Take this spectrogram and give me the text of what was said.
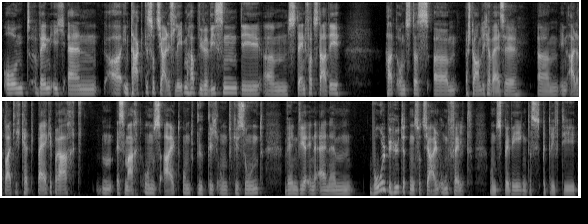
Und wenn ich ein äh, intaktes soziales Leben habe, wie wir wissen, die ähm, Stanford Study hat uns das ähm, erstaunlicherweise ähm, in aller Deutlichkeit beigebracht. Es macht uns alt und glücklich und gesund, wenn wir in einem wohlbehüteten sozialen Umfeld uns bewegen. Das betrifft die,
